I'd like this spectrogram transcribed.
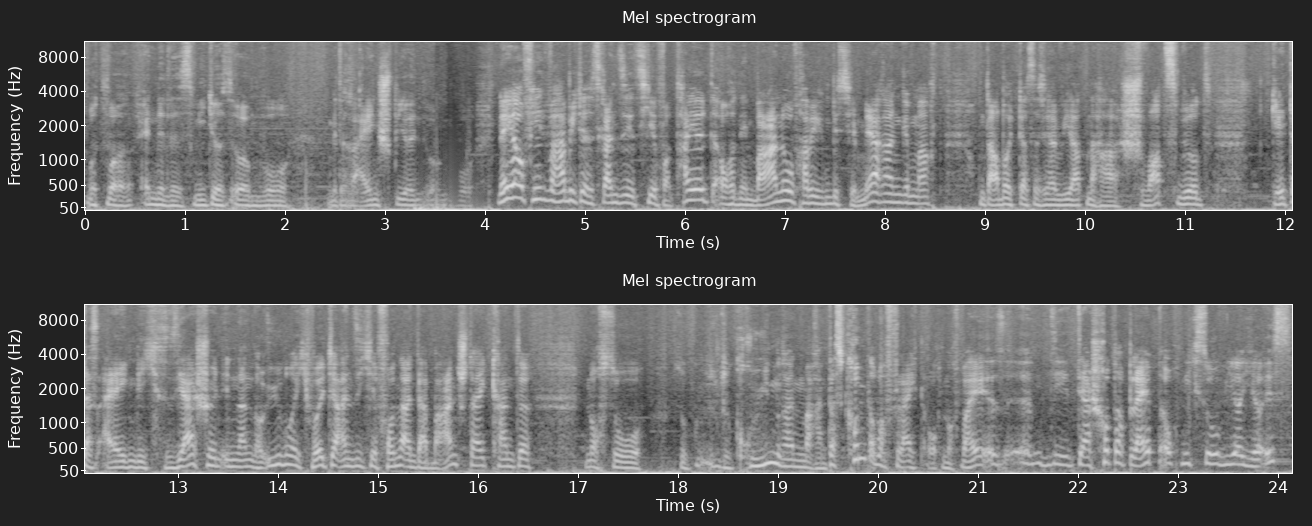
wird wohl Ende des Videos irgendwo mit reinspielen irgendwo. Naja, auf jeden Fall habe ich das Ganze jetzt hier verteilt. Auch in dem Bahnhof habe ich ein bisschen mehr ran gemacht. Und dadurch, dass es ja wieder nachher schwarz wird, geht das eigentlich sehr schön ineinander über. Ich wollte ja an sich hier vorne an der Bahnsteigkante noch so, so, so grün ranmachen. Das kommt aber vielleicht auch noch, weil es, äh, die, der Schotter bleibt auch nicht so, wie er hier ist,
